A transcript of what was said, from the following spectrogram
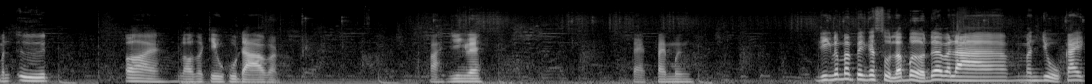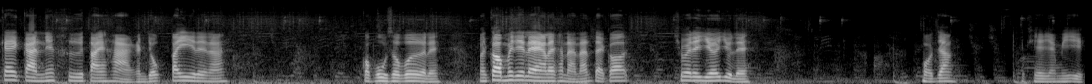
มันอืด เอ้ย เรา skill cooldown ก่อนไปยิงเลย แตกไปมึง ยิงแล้วมันเป็นกระสุนระเบิดด้วยเวลา มันอยู่ใกล้ๆกันเนี่ยคือตายห่างกันยกตี้เลยนะ ก็พูดซะเวอร์เลย มันก็ไม่ได้แรงอะไรขนาดนั้น แต่ก็ช่วยได้เยอะอยู่เลย หมดยัง โอเคยังมีอีก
